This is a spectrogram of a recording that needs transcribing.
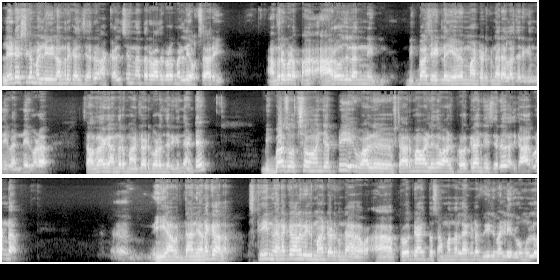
లేటెస్ట్గా మళ్ళీ వీళ్ళందరూ కలిశారు. ఆ కలిసిన తర్వాత కూడా మళ్ళీ ఒకసారి అందరూ కూడా ఆ రోజులన్నీ బిగ్ బాస్ ఎయిట్లో ఏమేమి మాట్లాడుకున్నారు ఎలా జరిగింది ఇవన్నీ కూడా సరదాగా అందరూ మాట్లాడుకోవడం జరిగింది. అంటే బిగ్ బాస్ ఉత్సవం అని చెప్పి వాళ్ళు స్టార్ మా వాళ్ళు ఏదో వాళ్ళు ప్రోగ్రామ్ చేశారు. అది కాకుండా ఈ దాని వెనకాల స్క్రీన్ వెనకాల వీళ్ళు మాట్లాడుకుంది. ఆ ప్రోగ్రామ్తో సంబంధం లేకుండా వీళ్ళు మళ్ళీ రూముల్లో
